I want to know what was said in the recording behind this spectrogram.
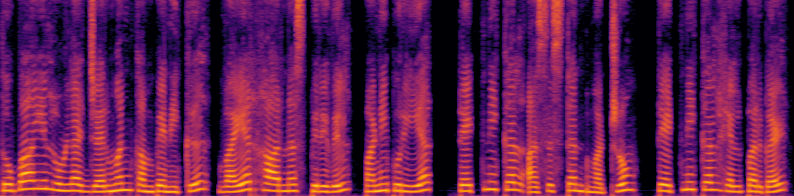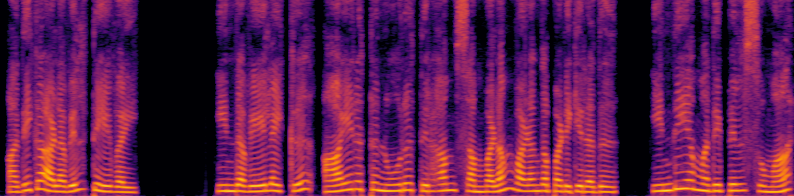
துபாயில் உள்ள ஜெர்மன் கம்பெனிக்கு வயர் ஹார்னஸ் பிரிவில் பணிபுரிய டெக்னிக்கல் அசிஸ்டன்ட் மற்றும் டெக்னிக்கல் ஹெல்பர்கள் அதிக அளவில் தேவை. இந்த வேலைக்கு ஆயிரத்து நூறு திர்ஹம் சம்பளம் வழங்கப்படுகிறது. இந்திய மதிப்பில் சுமார்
